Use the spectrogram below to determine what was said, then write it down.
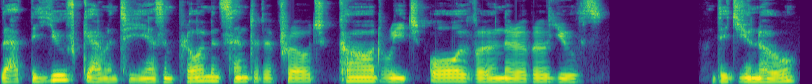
that the Youth Guarantee as employment-centered approach can't reach all vulnerable youths? Did you know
